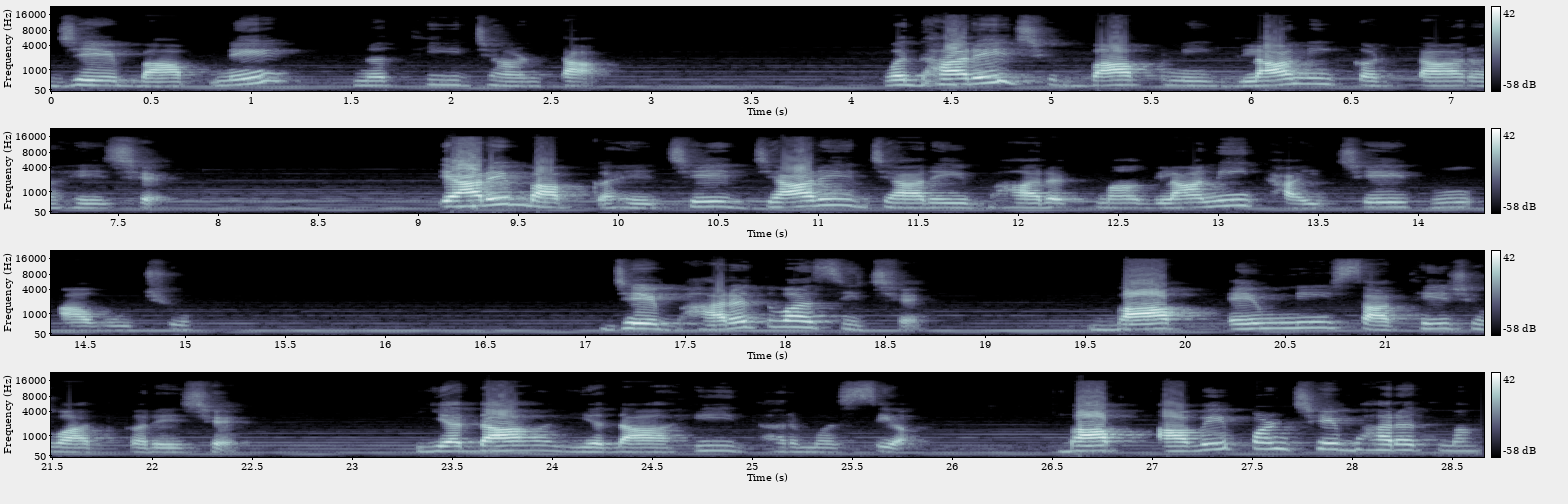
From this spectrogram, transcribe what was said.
જે બાપને નથી જાણતા. વધારે જ બાપની ગ્લાની કરતા રહે છે. ત્યારે બાપ કહે છે, જ્યારે જ્યારે ભારતમાં ગ્લાની થાય છે, હું આવું છું. જે ભારતવાસી છે બાપ એમની સાથે જ વાત કરે છે. યદા યદા હિ ધર્મસ્ય. બાપ આવે પણ છે ભારતમાં.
